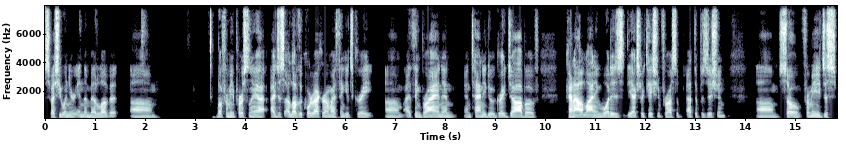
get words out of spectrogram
especially when you're in the middle of it. Um, but for me personally, I, I just I love the quarterback room. I think it's great. Um, I think Brian and and Tanney do a great job of kind of outlining what is the expectation for us at the position. Um, so for me, just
